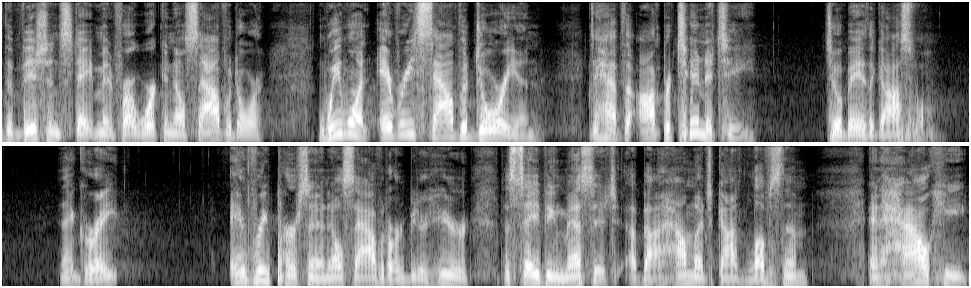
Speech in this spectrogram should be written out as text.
the vision statement for our work in El Salvador. We want every Salvadorian to have the opportunity to obey the gospel. Isn't that great? Every person in El Salvador to be to hear the saving message about how much God loves them and how he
